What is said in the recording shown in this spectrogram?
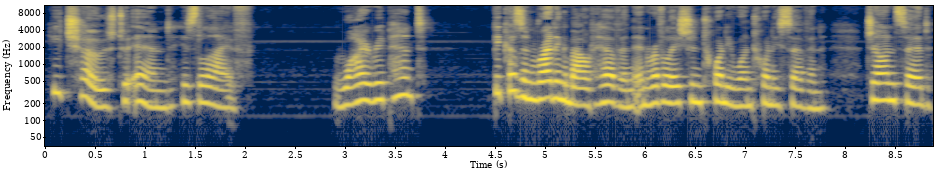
he chose to end his life. Why repent? Because in writing about heaven in Revelation 21:27, John said,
